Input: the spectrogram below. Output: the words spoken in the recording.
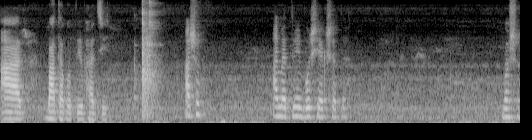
আর বাঁধাকপি ভাজি। আসো, আমি আর তুমি বসি একসাথে। বসো।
